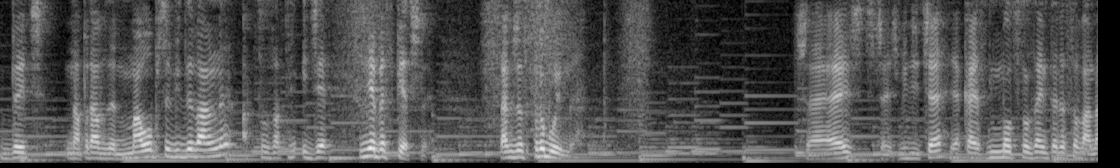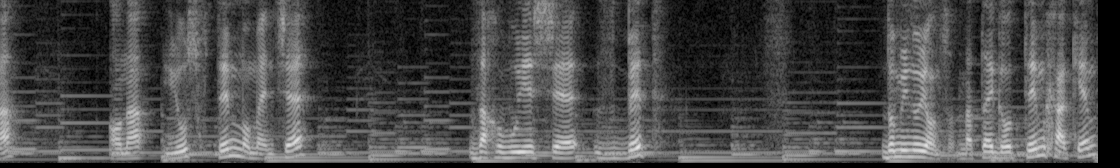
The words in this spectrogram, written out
być naprawdę mało przewidywalny, a co za tym idzie, niebezpieczny. Także spróbujmy. Cześć, cześć. Widzicie, jaka jest mocno zainteresowana? Ona już w tym momencie zachowuje się zbyt dominująco. Dlatego tym hakiem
